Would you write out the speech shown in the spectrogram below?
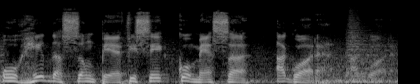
O Redação PFC começa agora. Agora.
